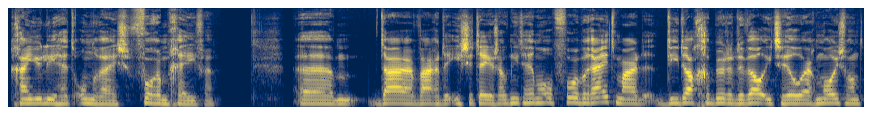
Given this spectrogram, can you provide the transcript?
gaan jullie het onderwijs vormgeven. Ehm, daar waren de ICT'ers ook niet helemaal op voorbereid. Maar die dag gebeurde er wel iets heel erg moois. Want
